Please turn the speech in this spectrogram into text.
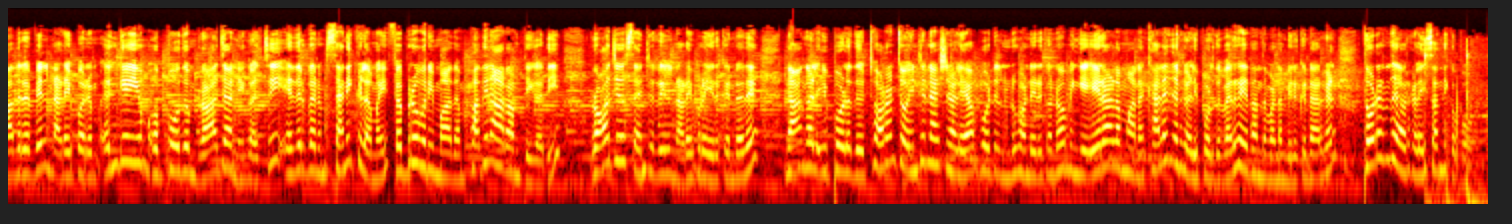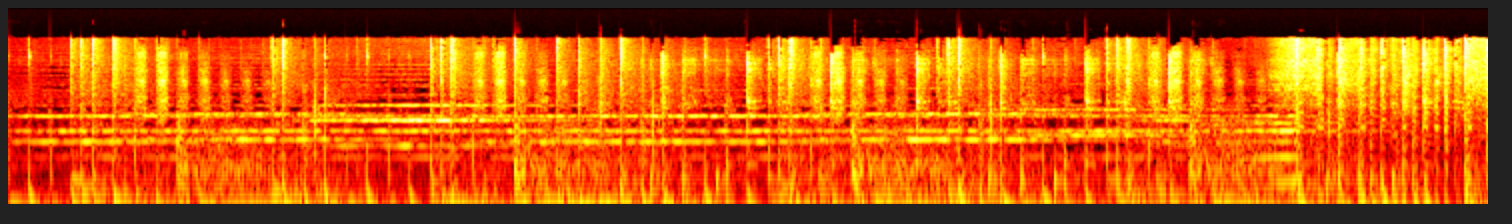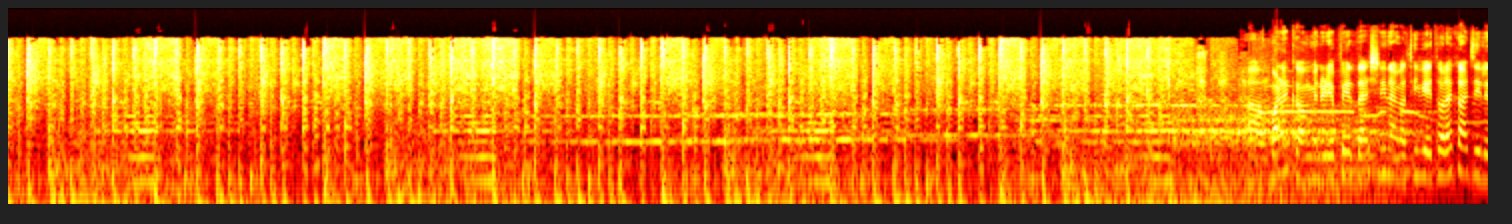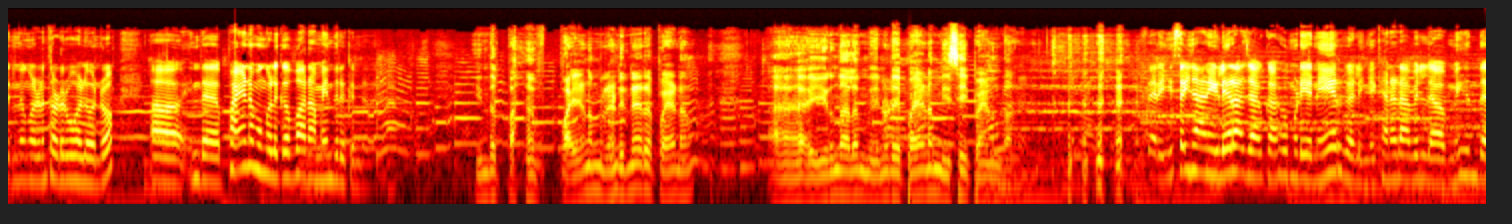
ஆதரவில் நடைபெறும் எங்கேயும் எப்போதும் ராஜா நிகழ்ச்சி. எதிர்வரும் சனிக்கிழமை பிப்ரவரி மாதம் பதினாறாம் தேதி ராஜர் சென்டரில் நடைபெற இருக்கின்றது. நாங்கள் இப்பொழுது டொரண்டோ இன்டர்நேஷனல் ஏர்போர்ட்டில் நின்று கொண்டிருக்கின்றோம். இங்கே ஏராளமான கலைஞர்கள் இப்பொழுது வருகை தந்த வண்ணம் இருக்கிறார்கள் தொடர்ந்து அவர்களை சந்திக்க போகிறோம் என்னுடைய பேர் தர்ஷினி. நாங்கள் டிவிஐ தொலைக்காட்சியில் இருந்து உங்களுடன் தொடர்பு கொள்கின்றோம். இந்த பயணம் உங்களுக்கு எவ்வாறு அமைந்திருக்கின்றது? இந்த ப பயணம் ரெண்டு நேர பயணம். இருந்தாலும் என்னுடைய பயணம் இசை பயணம் தான் சரி இசைஞானி இளையராஜாவுக்காக உடைய நேயர்கள் இங்கே கனடாவில் மிகுந்த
